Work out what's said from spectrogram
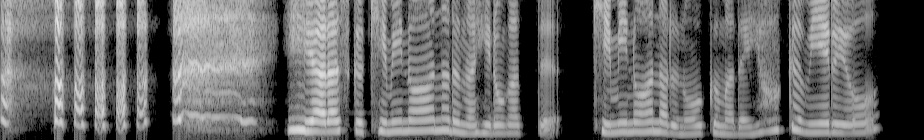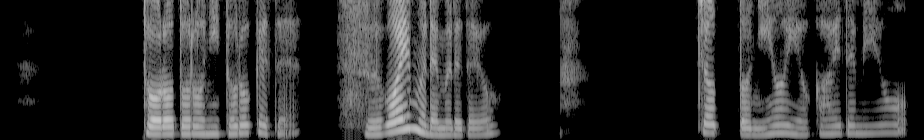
いやらしく君のアナルが広がって君のアナルの奥までよく見えるよ。トロトロにとろけてすごいムレムレだよ。ちょっと匂いを嗅いでみよう。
